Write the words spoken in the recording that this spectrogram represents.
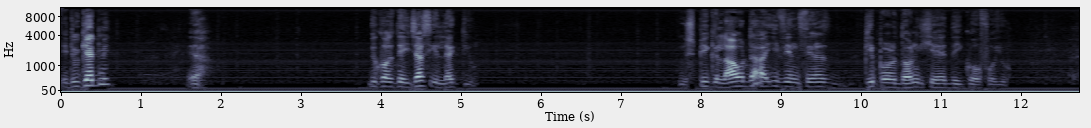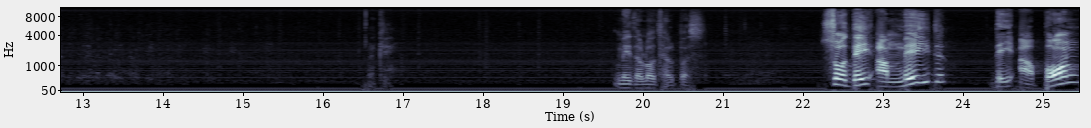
Did you get me? Yeah. Because they just elect you. You speak louder, even things people don't hear, they go for you. Okay. May the Lord help us. So they are made, they are born,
